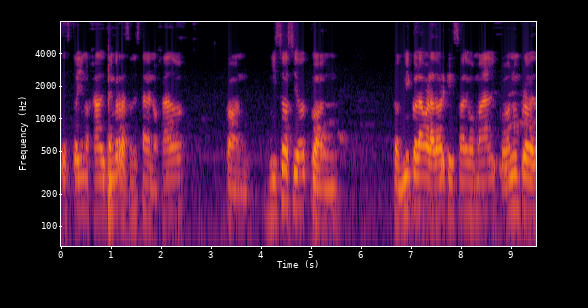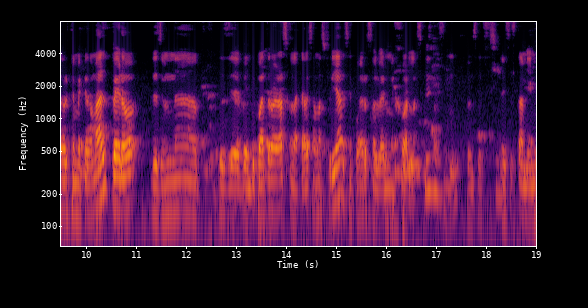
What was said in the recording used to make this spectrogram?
estoy enojado y tengo razón de estar enojado con mi socio, con, con mi colaborador que hizo algo mal, con un proveedor que me quedó mal, pero desde una desde 24 horas con la cabeza más fría se puede resolver mejor las cosas. Entonces, ese es también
